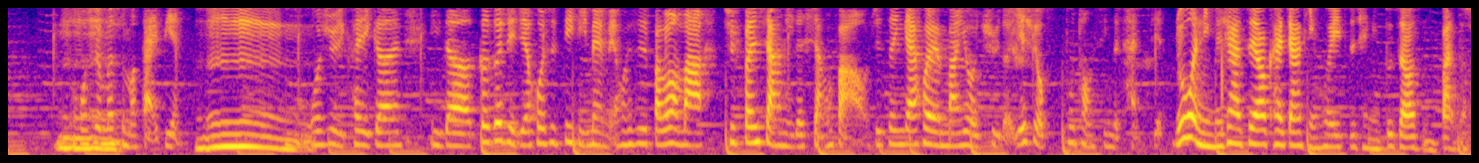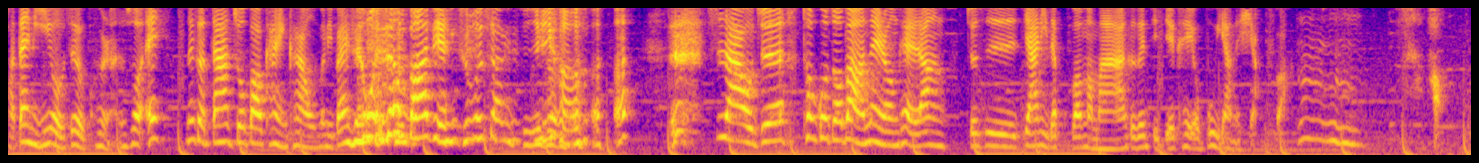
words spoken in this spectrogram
或是有没有什么改变？嗯，或许可以跟你的哥哥姐姐，或是弟弟妹妹，或是爸爸妈妈去分享你的想法哦。我觉得这应该会蛮有趣的，也许有不同新的看见。如果你们下次要开家庭会议之前，你不知道怎么办的话，但你也有这个困扰，就说：哎，那个大家周报看一看，我们礼拜三晚上八点桌上集合。是啊，我觉得透过周报的内容，可以让就是家里的爸爸妈妈、哥哥姐姐可以有不一样的想法。嗯嗯嗯。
